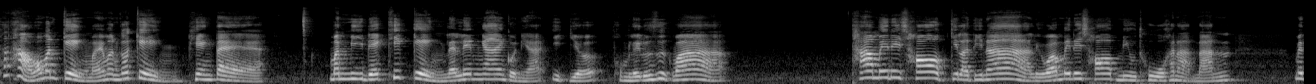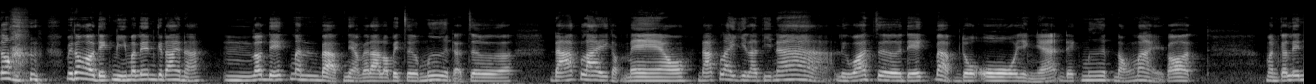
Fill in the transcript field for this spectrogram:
ถ้าถามว่ามันเก่งไหมมันก็เก่ง เพียงแต่มันมีเด็กที่เก่งและเล่นง่ายกว่านี้อีกเยอะ ผมเลยรู้สึกว่า ถ้าไม่ได้ชอบกิลาติน่าหรือว่าไม่ได้ชอบมิวทูขนาดนั้น ไม่ต้องไม่ต้องเอาเด็กนี้มาเล่นก็ได้นะ อืมแล้วเด็กมันแบบเนี่ยเวลาเราไปเจอมืดอะเจอดาร์กไลกับแมวดาร์กไลกิลาติน่าหรือว่าเจอเด็กแบบโดโอ อย่างเงี้ย เด็กมืดน้องใหม่ก็ มันก็เล่น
